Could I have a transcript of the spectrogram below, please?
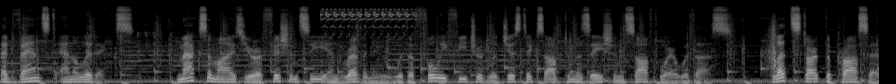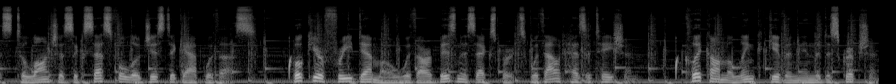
advanced analytics. Maximize your efficiency and revenue with a fully featured logistics optimization software with us. Let's start the process to launch a successful logistic app with us. Book your free demo with our business experts without hesitation. Click on the link given in the description.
